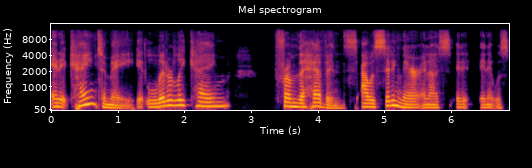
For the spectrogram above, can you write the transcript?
And it came to me, it literally came from the heavens. I was sitting there and I it, and it was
